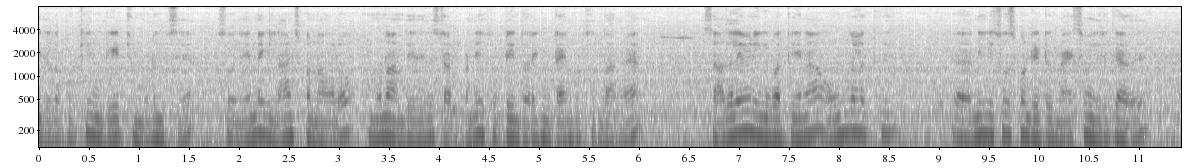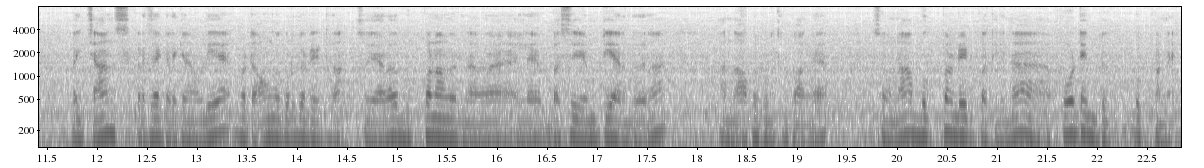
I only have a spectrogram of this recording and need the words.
இதோட புக்கிங் டேட் முடிஞ்சு ஸோ என்றைக்கு லான்ச் பண்ணாங்களோ மூணாம் ஸ்டார்ட் பண்ணி ஃபிஃப்டீன்த் வரைக்கும் டைம் கொடுத்துருந்தாங்க. ஸோ அதுலேயும் நீங்கள் பார்த்தீங்கன்னா உங்களுக்கு நீங்கள் சூஸ் பண்ணுற டேட்டு மேக்ஸிமம் இருக்காது. பை சான்ஸ் கிடைச்சா கிடைக்கலாம் ஒழிய பட் அவங்க கொடுக்குற டேட் தான். ஸோ யாராவது புக் பண்ணாமல் இருந்தாங்க இல்லை பஸ்ஸு எம்டியாக இருந்ததுன்னா அந்த ஆஃபர் கொடுத்துருப்பாங்க. ஸோ நான் புக் பண்ண டேட் பார்த்தீங்கன்னா ஃபோர்டீன் புக் புக் பண்ணேன்.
